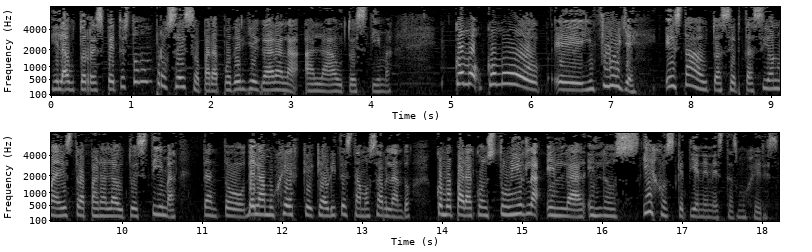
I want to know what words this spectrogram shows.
el autorrespeto. Es todo un proceso para poder llegar a la, a la autoestima. ¿Cómo, cómo eh, influye esta autoaceptación, maestra, para la autoestima, tanto de la mujer que, que ahorita estamos hablando, como para construirla en, la, en los hijos que tienen estas mujeres?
